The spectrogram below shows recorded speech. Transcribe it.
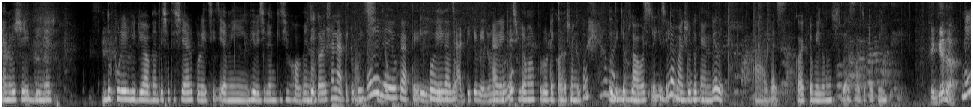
অ্যানিভার্সারির দিনের দুপুরের ভিডিও আপনাদের সাথে শেয়ার করেছি যে আমি ভেবেছিলাম কিছু হবে না। ডেকোরেশন এতটুকুই হ্যাঁ, যাই হোক রাতে হয়ে গেল। চারদিকে বেলুন আর এটা ছিল আমার পুরো ডেকোরেশনটা দুদিকে ফ্লাওয়ার্স রেখেছিলাম আর দুটো ক্যান্ডেল আর ব্যাস কয়েকটা বেলুনস ব্যাস এতটুকুই। নেই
